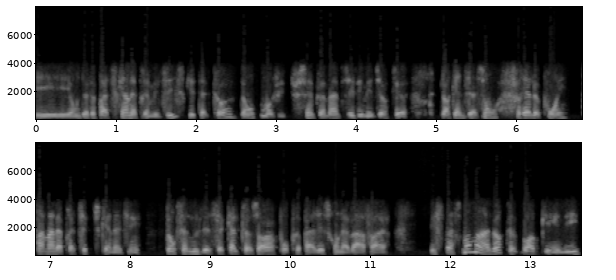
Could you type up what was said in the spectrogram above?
et on devait pratiquer en après-midi, ce qui était le cas. Donc, moi, j'ai tout simplement avisé les médias que l'organisation ferait le point pendant la pratique du Canadien. Donc, ça nous laissait quelques heures pour préparer ce qu'on avait à faire. Et c'est à ce moment-là que Bob Gainey,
